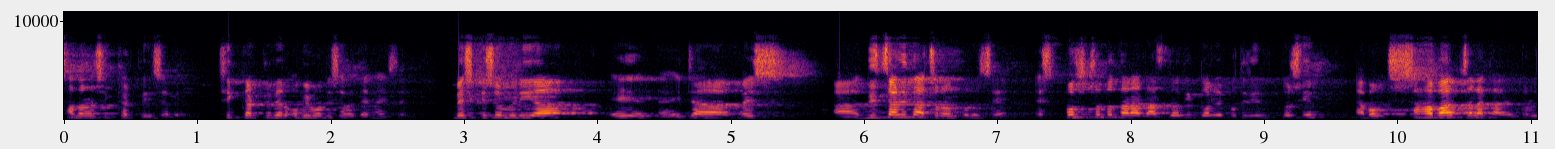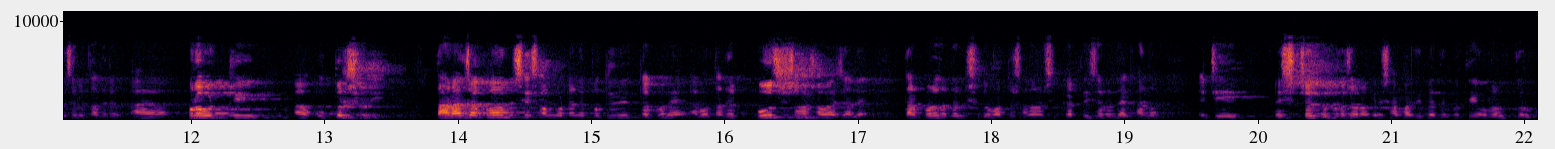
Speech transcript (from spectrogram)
সাধারণ শিক্ষার্থী হিসেবে, শিক্ষার্থীদের অভিমত হিসেবে দেখাইছেন। বেশ কিছু মিডিয়া এটা বেশ দ্বিচারিতা আচরণ করেছে। স্পষ্টত তারা রাজনৈতিক দলের প্রতিনিধিত্বশীল এবং শাহবাগ যারা কায়েম করেছিল তাদের পরবর্তী উত্তরসূরি। তারা যখন সেই সংগঠনে প্রতিনিধিত্ব করে এবং তাদের পোস্ট সহ সবাই জানে, তারপরে তাদের শুধুমাত্র সাধারণ শিক্ষার্থী হিসেবে দেখানো, এটি নিশ্চয়ই দুঃখজনক। এটি সাংবাদিকদের প্রতি অনুরোধ করব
